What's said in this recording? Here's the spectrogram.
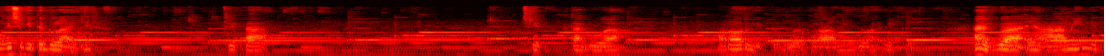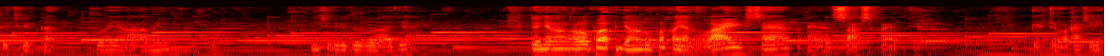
mungkin segitu dulu aja cerita cerita gua horor gitu gua ngalamin gua gitu. Ah gua yang alamin gitu cerita gua yang alamin gitu. Ini segitu dulu aja. Dan jangan lupa jangan lupa kalian like share and subscribe ya. Oke terima kasih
